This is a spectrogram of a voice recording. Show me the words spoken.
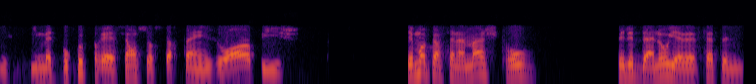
ils, mettent beaucoup de pression sur certains joueurs. Puis, moi, personnellement, je trouve Philippe Dano, il avait fait une,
